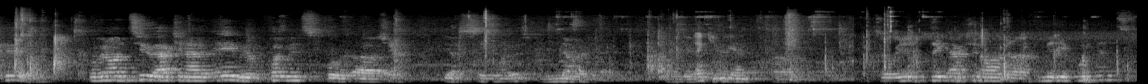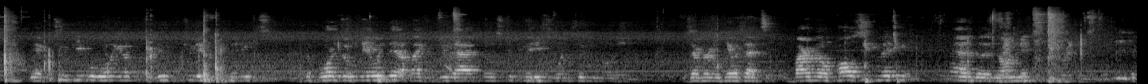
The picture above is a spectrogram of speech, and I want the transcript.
Okay. Moving on to action item A, we have appointments for, uh, Sure. yes. No. Thank you again. Um, So we need to take action on uh, committee appointments. We have two people going up to do two different committees. If the board's okay with it, I'd like to do that, those two committees, one sweeping motion. Is everyone okay with that? It's Environmental Policy Committee and the nomination, the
